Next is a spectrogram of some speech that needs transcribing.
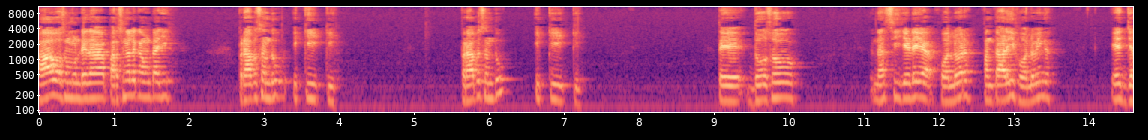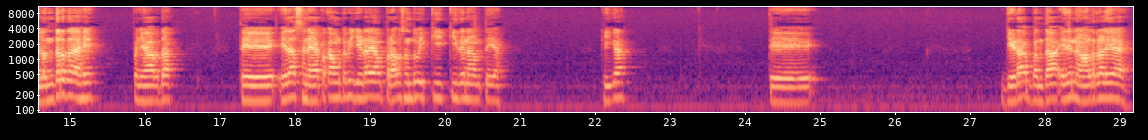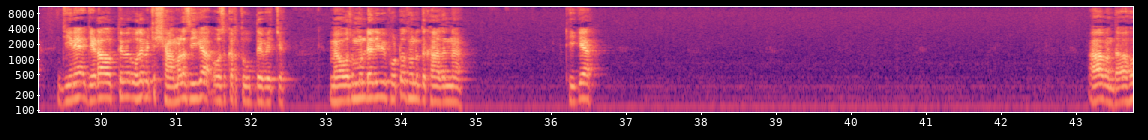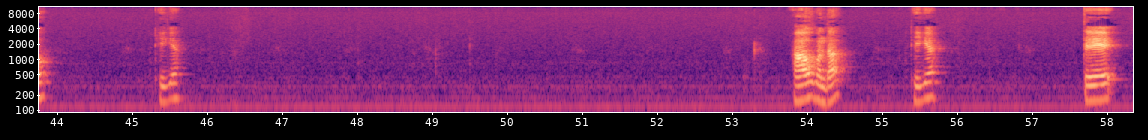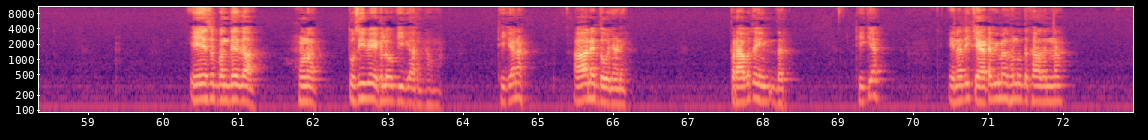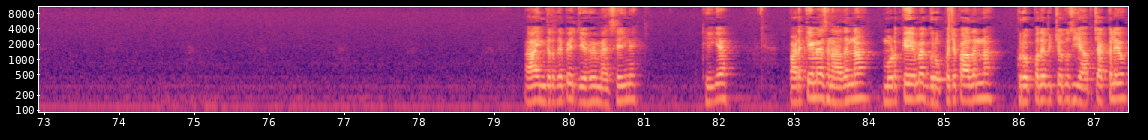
ਆ ਉਸ ਮੁੰਡੇ ਦਾ ਪਰਸਨਲ ਅਕਾਊਂਟ ਆ ਜੀ। ਪ੍ਰਭ ਸੰਧੂ 2121 ਪ੍ਰਭ ਸੰਧੂ 2121 ਤੇ 279 ਜਿਹੜੇ ਆ ਫੋਲੋਅਰ 45 ਫੋਲੋਇੰਗ ਇਹ ਜਲੰਧਰ ਦਾ ਇਹ ਪੰਜਾਬ ਦਾ। ਤੇ ਇਹਦਾ ਸਨੈਪ ਅਕਾਊਂਟ ਵੀ ਜਿਹੜਾ ਆ ਉਹ ਪ੍ਰਭ ਸੰਧੂ 2121 ਦੇ ਨਾਮ ਤੇ ਆ। ਠੀਕ ਆ? ਤੇ ਜਿਹੜਾ ਬੰਦਾ ਇਹਦੇ ਨਾਲ ਰਲਿਆ ਹੈ, ਜਿਹਨੇ ਜਿਹੜਾ ਉੱਥੇ ਉਹਦੇ ਵਿੱਚ ਸ਼ਾਮਲ ਸੀਗਾ ਉਸ ਕਰਤੂਤ ਦੇ ਵਿੱਚ। ਮੈਂ ਉਸ ਮੁੰਡੇ ਦੀ ਵੀ ਫੋਟੋ ਤੁਹਾਨੂੰ ਦਿਖਾ ਦਿੰਨਾ। ਠੀਕ ਆ? ਆ ਬੰਦਾ ਉਹ। ਠੀਕ ਹੈ ਆ ਉਹ ਬੰਦਾ। ਠੀਕ ਹੈ ਤੇ ਇਸ ਬੰਦੇ ਦਾ ਹੁਣ ਤੁਸੀਂ ਵੇਖ ਲਓ ਕੀ ਕਰਨਾ ਵਾ। ਠੀਕ ਹੈ ਨਾ? ਆਹ ਨੇ ਦੋ ਜਣੇ। ਪ੍ਰਭ ਤੇ ਇੰਦਰ। ਠੀਕ ਹੈ? ਇਹਨਾਂ ਦੀ ਚੈਟ ਵੀ ਮੈਂ ਤੁਹਾਨੂੰ ਦਿਖਾ ਦਿੰਨਾ। ਆ ਇੰਦਰ ਦੇ ਭੇਜੇ ਹੋਏ ਮੈਸੇਜ ਨੇ। ਠੀਕ ਹੈ? ਪੜ ਕੇ ਮੈਂ ਸੁਣਾ ਦਿੰਨਾ। ਮੁੜ ਕੇ ਮੈਂ ਗਰੁੱਪ 'ਚ ਪਾ ਦਿੰਨਾ। ਗਰੁੱਪ ਦੇ ਵਿੱਚੋਂ ਤੁਸੀਂ ਆਪ ਚੱਕ ਲਿਓ।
